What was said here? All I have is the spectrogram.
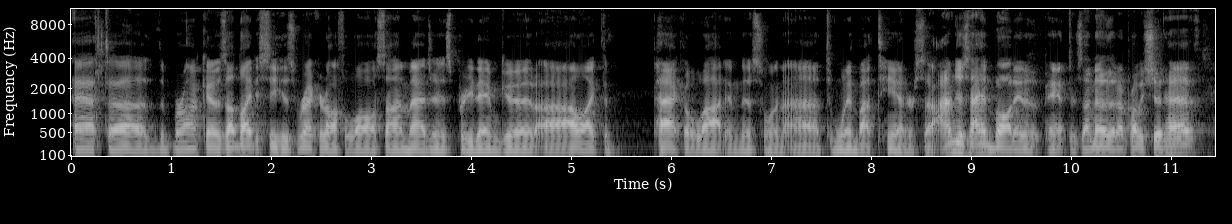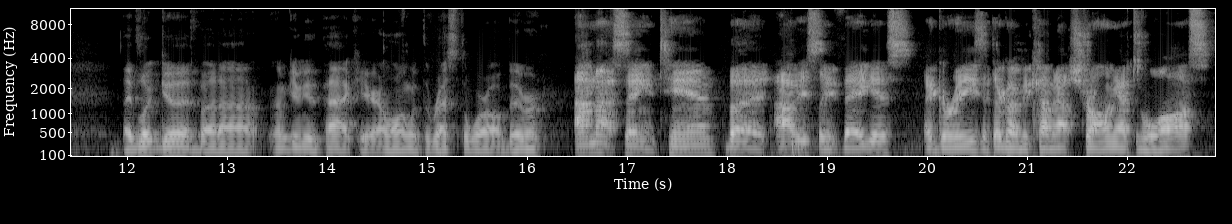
at uh, the Broncos. I'd like to see his record off a loss. I imagine it's pretty damn good. Uh, I like the pack a lot in this one uh, to win by 10 or so. I'm just, I hadn't bought into the Panthers. I know that I probably should have. They've looked good, but uh, I'm giving you the pack here along with the rest of the world. Boomer? I'm not saying 10, but obviously Vegas agrees that they're going to be coming out strong after the loss,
